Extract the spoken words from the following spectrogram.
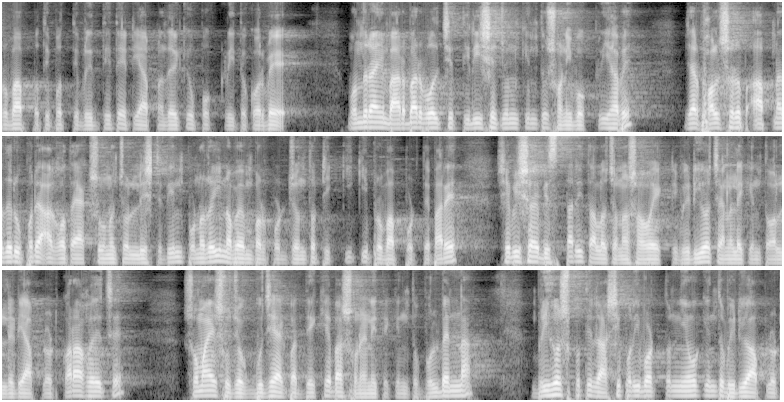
প্রভাব, প্রতিপত্তি বৃদ্ধিতে এটি আপনাদেরকে উপকৃত করবে। বন্ধুরা, আমি বারবার বলছি, তিরিশে জুন কিন্তু শনি বক্রি হবে, যার ফলস্বরূপ আপনাদের উপরে আগত একশো উনচল্লিশটি দিন পনেরোই নভেম্বর পর্যন্ত ঠিক কী কী প্রভাব পড়তে পারে, সে বিষয়ে বিস্তারিত আলোচনা সহ একটি ভিডিও চ্যানেলে কিন্তু অলরেডি আপলোড করা হয়েছে। সময়ে সুযোগ বুঝে একবার দেখে বা শুনে নিতে কিন্তু ভুলবেন না। বৃহস্পতির রাশি পরিবর্তন নিয়েও কিন্তু ভিডিও আপলোড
